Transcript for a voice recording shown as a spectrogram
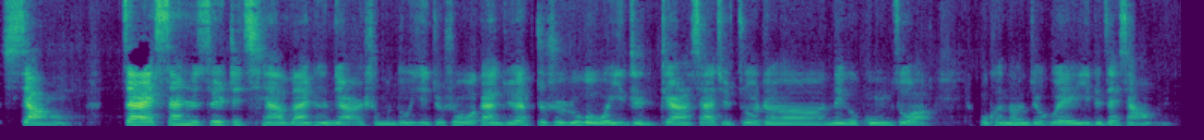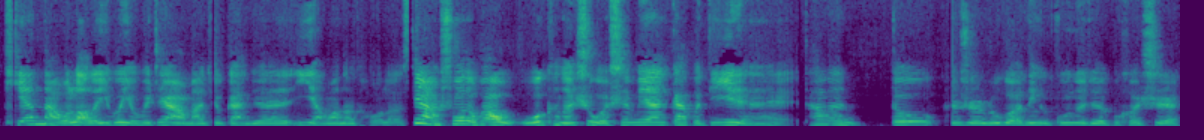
想在三十岁之前完成点什么东西。就是我感觉，就是如果我一直这样下去做着那个工作。我可能就会一直在想，天呐，我老了以后也会这样吗？就感觉一眼望到头了。这样说的话，我可能是我身边 gap 第一人哎，他们都就是如果那个工作觉得不合适，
